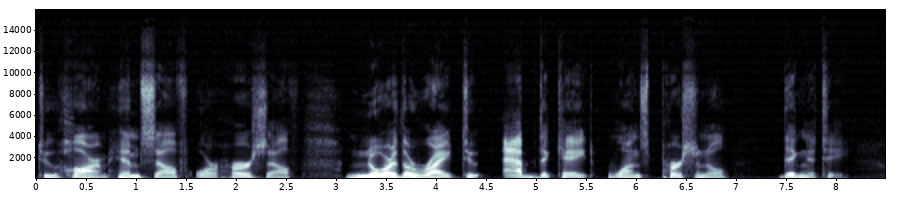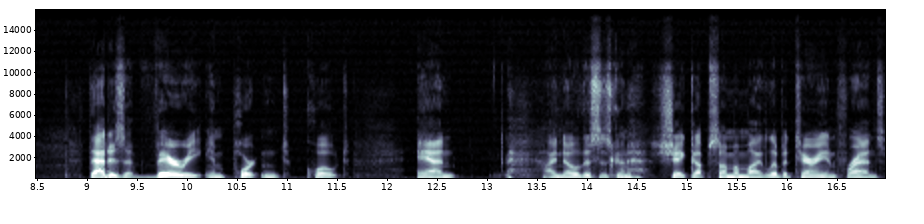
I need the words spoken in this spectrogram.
to harm himself or herself, nor the right to abdicate one's personal dignity. That is a very important quote. And I know this is going to shake up some of my libertarian friends.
